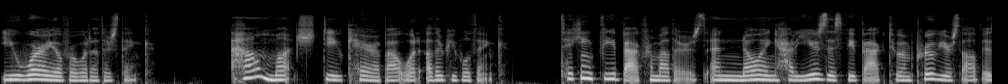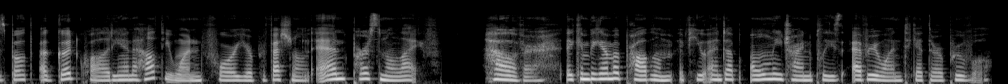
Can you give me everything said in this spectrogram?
you worry over what others think. How much do you care about what other people think? Taking feedback from others and knowing how to use this feedback to improve yourself is both a good quality and a healthy one for your professional and personal life. However, it can become a problem if you end up only trying to please everyone to get their approval.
